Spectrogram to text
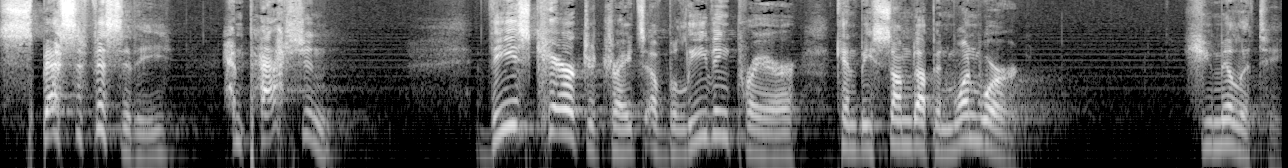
specificity, and passion. These character traits of believing prayer can be summed up in one word humility.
